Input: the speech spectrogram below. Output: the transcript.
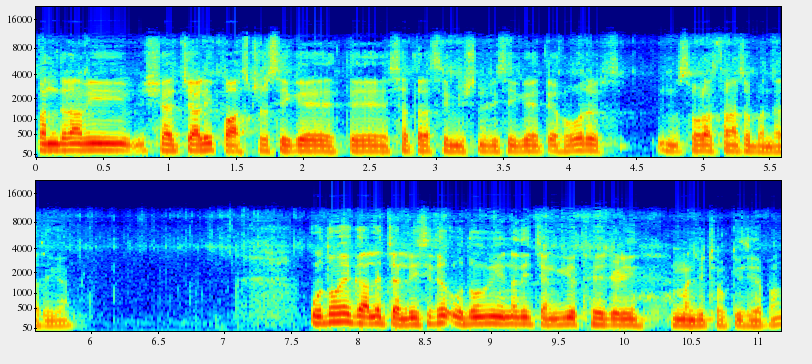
15 ਵੀ ਸ਼ਾਇਦ 40 ਪਾਸਟਰ ਸੀਗੇ ਤੇ 70 80 ਮਿਸ਼ਨਰੀ ਸੀਗੇ ਤੇ ਹੋਰ 16 1700 ਬੰਦਾ ਸੀਗਾ। ਉਦੋਂ ਇਹ ਗੱਲ ਚੱਲੀ ਸੀ ਤੇ ਉਦੋਂ ਵੀ ਇਹਨਾਂ ਦੀ ਚੰਗੀ ਉੱਥੇ ਜਿਹੜੀ ਮੰਜੀ ਠੋਕੀ ਸੀ ਆਪਾਂ।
